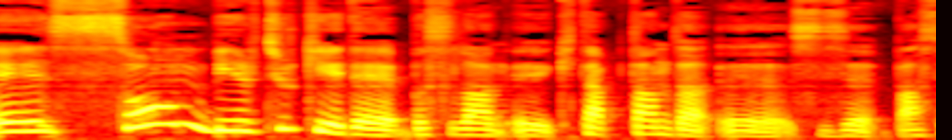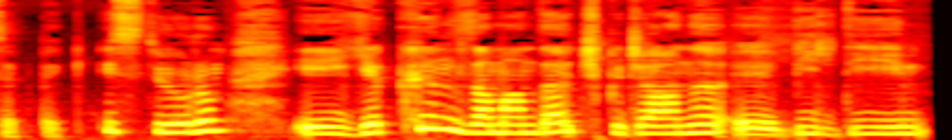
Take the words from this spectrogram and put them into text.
E, son bir Türkiye'de basılan e, kitaptan da e, size bahsetmek istiyorum. E, yakın zamanda çıkacağını e, bildiğim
